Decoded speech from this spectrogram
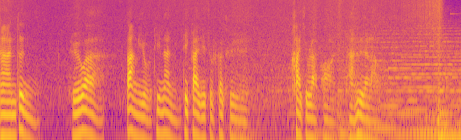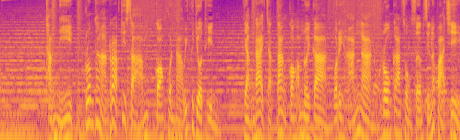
งานซึ่งถือว่าตั้งอยู่ที่นั่นที่ใกล้ที่สุดก็คือค่ายจุฬาภรณ์ฐานเรือเรา ทั้งนี้กรมทหารราบที่ 3 กองพลนาวิกโยธิน ยังได้จัดตั้งกองอำนวยการบริหารงานโครงการส่งเสริมศิลปาชีพ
